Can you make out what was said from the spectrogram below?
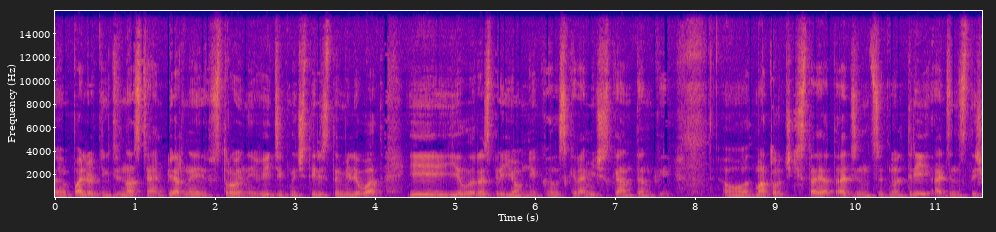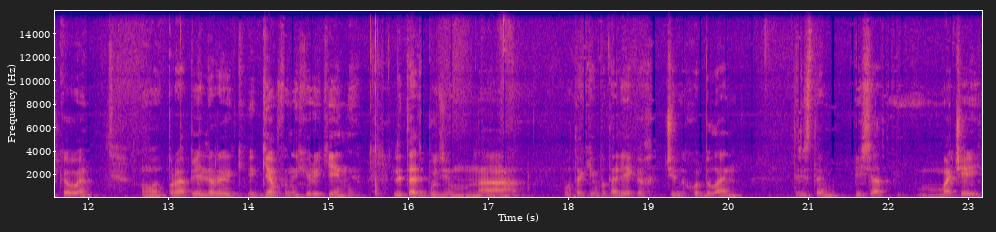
Э, полетник 12 амперный, встроенный видик на 400 милливатт и ИЛРС приемник с керамической антенкой. Вот, моторчики стоят 11.03, 11 тысяч КВ. Вот, пропеллеры Гемфены, Хюрикейны. Летать будем на вот таких батарейках Hobby Line 350 мочей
